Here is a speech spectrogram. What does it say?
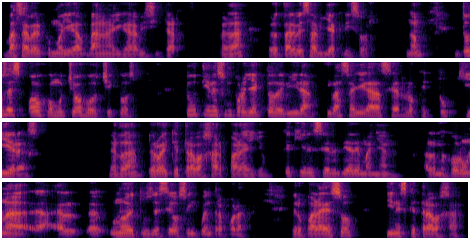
Vas a ver cómo van a llegar a visitar, ¿verdad? Pero tal vez a Villa Crisol, ¿no? Entonces, ojo, mucho ojo, chicos. Tú tienes un proyecto de vida y vas a llegar a hacer lo que tú quieras, ¿verdad? Pero hay que trabajar para ello. ¿Qué quieres ser el día de mañana? A lo mejor una, uno de tus deseos se encuentra por acá, pero para eso tienes que trabajar.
